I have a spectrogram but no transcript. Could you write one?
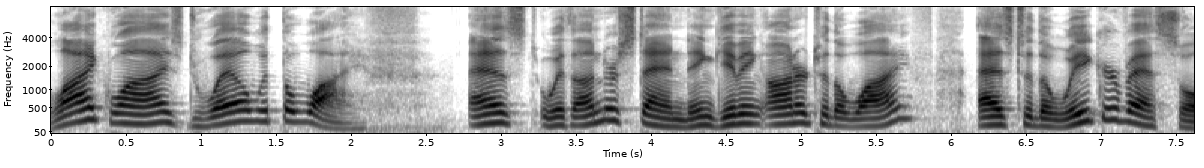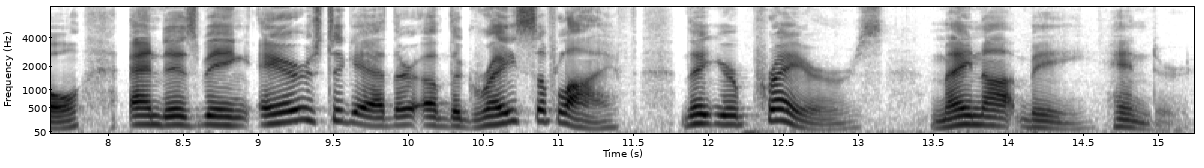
likewise dwell with the wife, as with understanding, giving honor to the wife as to the weaker vessel, and as being heirs together of the grace of life, that your prayers may not be hindered.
